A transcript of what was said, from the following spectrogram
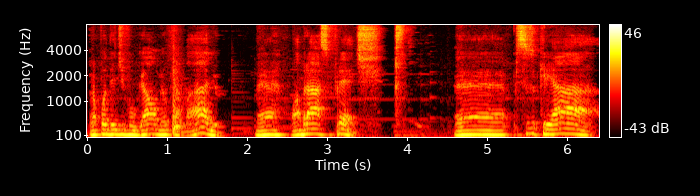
para poder divulgar o meu trabalho? Né? Um abraço, Fred. É, preciso criar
